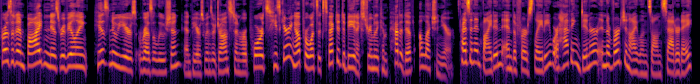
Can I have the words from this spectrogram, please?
President Biden is revealing his New Year's resolution. NPR's Windsor Johnston reports he's gearing up for what's expected to be an extremely competitive election year. President Biden and the First Lady were having dinner in the Virgin Islands on Saturday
